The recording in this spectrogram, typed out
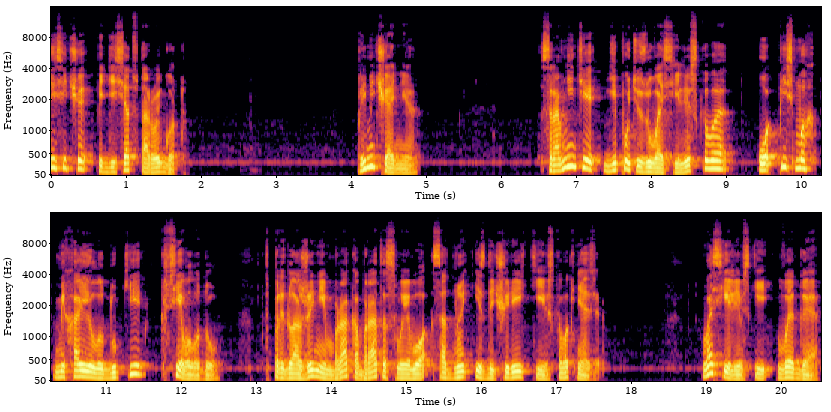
1052 год. Примечание. Сравните гипотезу Васильевского о письмах Михаила Дуки к Всеволоду с предложением брака брата своего с одной из дочерей киевского князя. Васильевский В.Г.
